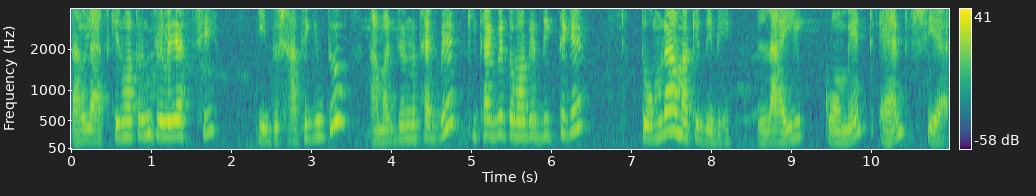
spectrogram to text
তাহলে আজকের মতন চলে যাচ্ছি। কিন্তু সাথে কিন্তু আমার জন্য থাকবে, কি থাকবে তোমাদের দিক থেকে? তোমরা আমাকে দেবে like comment and share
